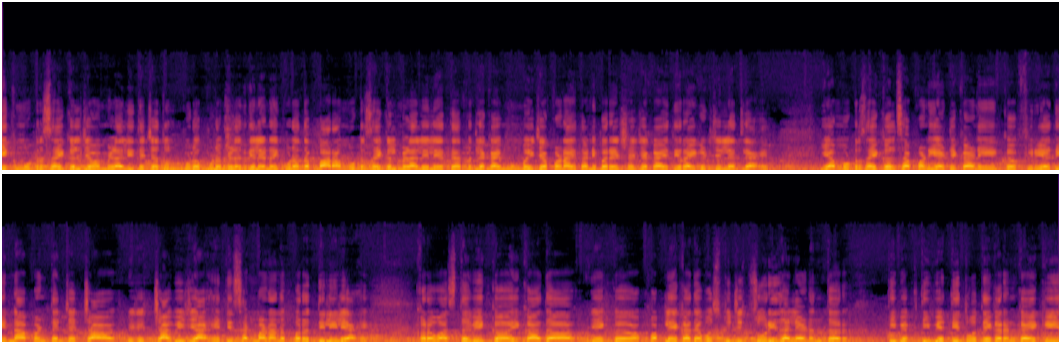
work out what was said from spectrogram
एक मोटरसायकल जेव्हा मिळाली त्याच्यातून पुढं पुढं मिळत गेल्यानं एकूण आता बारा मोटरसायकल मिळालेले आहेत. त्यामधल्या काही मुंबईच्या पण आहेत आणि बऱ्याचशा ज्या काय ती रायगड जिल्ह्यातल्या आहेत. या मोटरसायकल्स आपण या ठिकाणी क फिर्यादींना आपण त्यांच्या चा म्हणजे चावी जी आहे ती सन्मानानं परत दिलेली आहे. खरं वास्तविक एखादा म्हणजे एक आपल्या एखाद्या वस्तूची चोरी झाल्यानंतर ती व्यक्ती व्यतीत होते. कारण काय की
